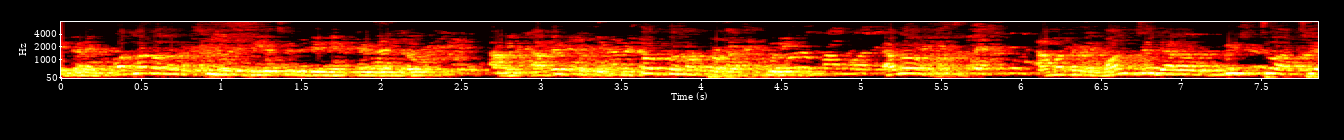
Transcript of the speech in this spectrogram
এখানে কথা বলার সুযোগ দিয়েছেন যে নেতৃবৃন্দ, আমি তাদের প্রতি কৃতজ্ঞতা প্রকাশ করি। এবং আমাদের মঞ্চে যারা উপবিষ্ট আছে,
